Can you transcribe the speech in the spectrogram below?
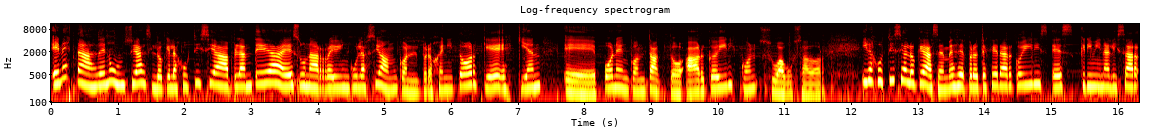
En estas denuncias lo que la justicia plantea es una revinculación con el progenitor que es quien eh, pone en contacto a Arcoiris con su abusador. Y la justicia lo que hace, en vez de proteger a Arcoiris, es criminalizar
